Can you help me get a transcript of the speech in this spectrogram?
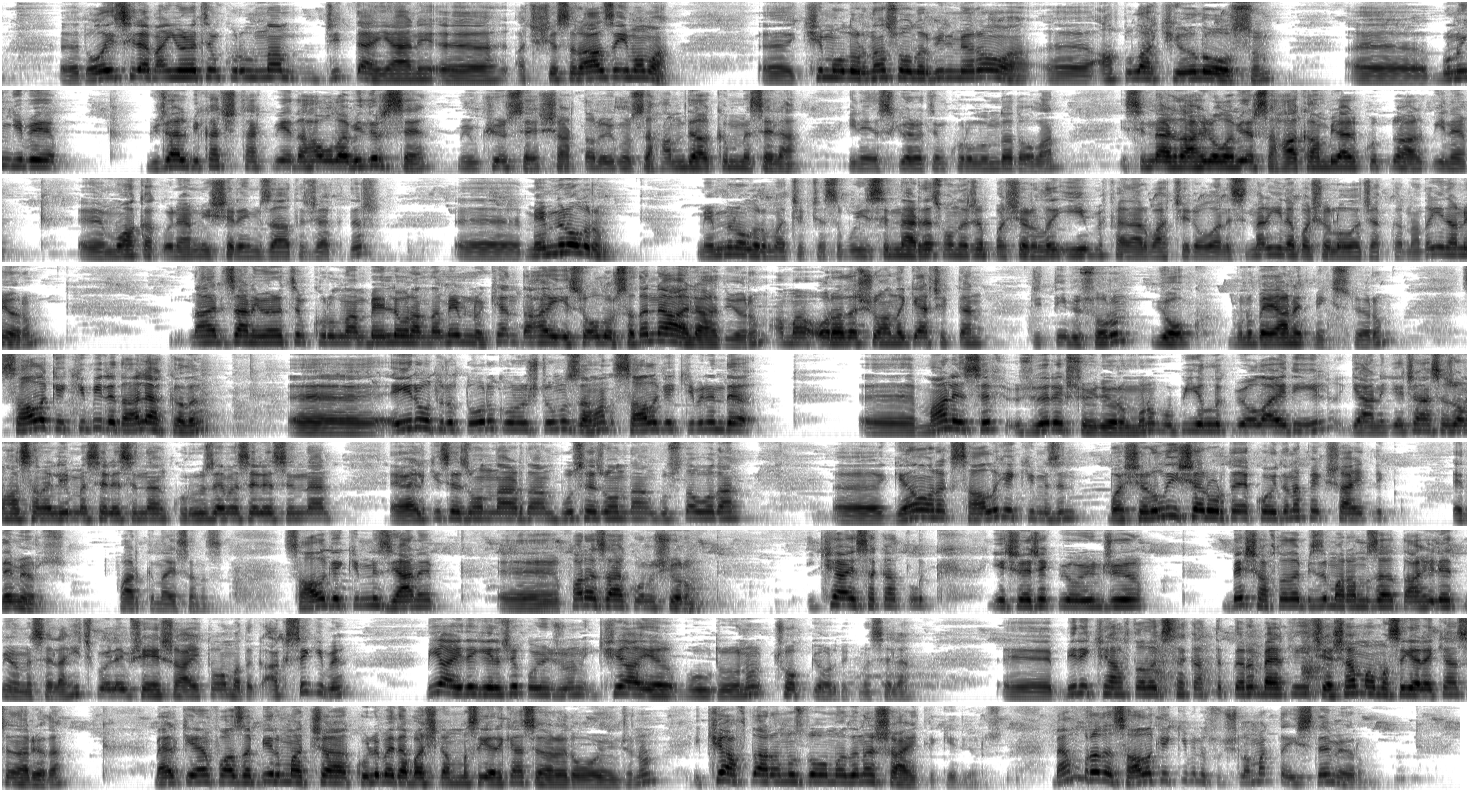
E, dolayısıyla ben yönetim kurulundan cidden yani e, açıkçası razıyım ama e, kim olur nasıl olur bilmiyorum ama e, Abdullah Kığılı olsun. E, bunun gibi güzel birkaç takviye daha olabilirse, mümkünse, şartlar uygunsa Hamdi Akın mesela yine eski yönetim kurulunda da olan isimler dahil olabilirse Hakan Bilal Kutlualp yine e, muhakkak önemli işlere imza atacaktır. E, memnun olurum. Memnun olurum açıkçası. Bu isimler de son derece başarılı, iyi bir Fenerbahçeli olan isimler yine başarılı olacaklarına da inanıyorum. Nacizane yönetim kurulundan belli oranda memnunken daha iyisi olursa da ne ala diyorum. Ama orada şu anda gerçekten ciddi bir sorun yok. Bunu beyan etmek istiyorum. Sağlık ekibiyle de alakalı e, eğri oturup doğru konuştuğumuz zaman sağlık ekibinin de e, maalesef üzülerek söylüyorum bunu. Bu bir yıllık bir olay değil. Yani geçen sezon Hasan Ali meselesinden, Kuruze meselesinden, evvelki sezonlardan, bu sezondan, Gustavo'dan e, genel olarak sağlık ekibimizin başarılı işler ortaya koyduğuna pek şahitlik edemiyoruz. Farkındaysanız. Sağlık ekibimiz yani e, faraza konuşuyorum. İki ay sakatlık geçirecek bir oyuncuyu 5 haftada bizim aramıza dahil etmiyor mesela. Hiç böyle bir şeye şahit olmadık. Aksi gibi bir ayda gelecek oyuncunun iki ayı bulduğunu çok gördük mesela. Ee, bir iki haftalık sakatlıkların belki hiç yaşanmaması gereken senaryoda. Belki en fazla bir maça kulübede başlanması gereken senaryoda o oyuncunun iki hafta aramızda olmadığına şahitlik ediyoruz. Ben burada sağlık ekibini suçlamak da istemiyorum.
